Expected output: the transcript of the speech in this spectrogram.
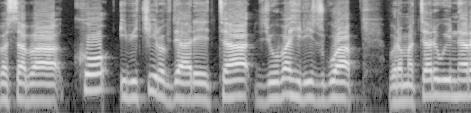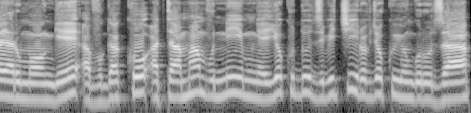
basaba ko ibiciro vya leta byubahirizwa buramatari w'intara ya rumonge avuga ko atampamvu n'imwe yo kuduza ibiciro byo kuyunguruza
